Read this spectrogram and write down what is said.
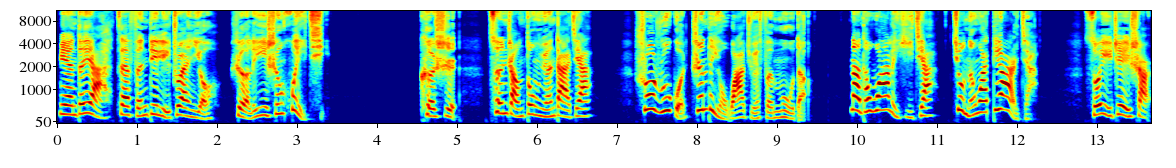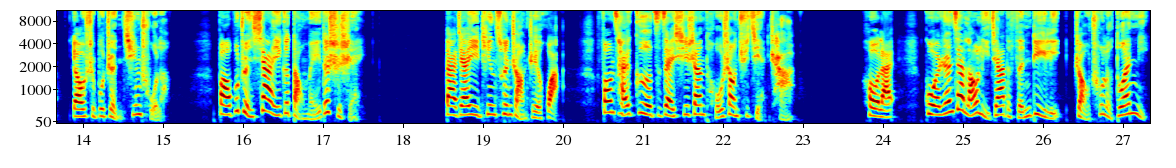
免得呀在坟地里转悠，惹了一身晦气。可是村长动员大家，说如果真的有挖掘坟墓的，那他挖了一家就能挖第二家，所以这事儿要是不整清楚了，保不准下一个倒霉的是谁。大家一听村长这话，方才各自在西山头上去检查。后来果然在老李家的坟地里找出了端倪。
